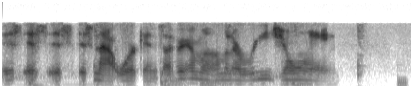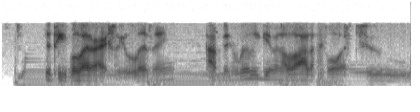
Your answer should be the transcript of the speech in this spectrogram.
it's it's it's it's not working. So I figure I'm gonna, I'm gonna rejoin the people that are actually living. I've been really giving a lot of thought to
